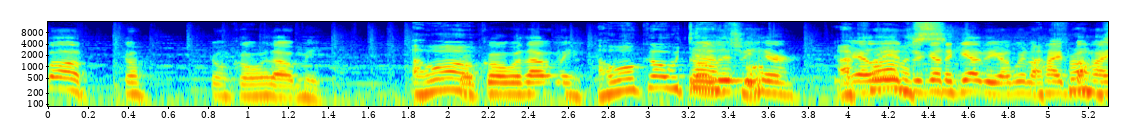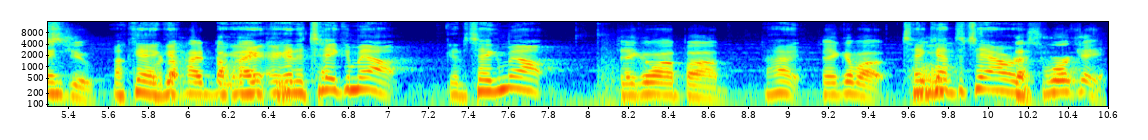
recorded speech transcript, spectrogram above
Bob! Don't, don't go without me. I Don't won't. go without me. I won't go without Don't leave you. me here. The I aliens promise. are gonna get me. I'm gonna I hide promise. behind you. Okay, I I'm gonna hide I, behind I gotta take him out. Gotta take him out. Take him out, Bob. All right. Take him out. Take out the tower. That's working.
